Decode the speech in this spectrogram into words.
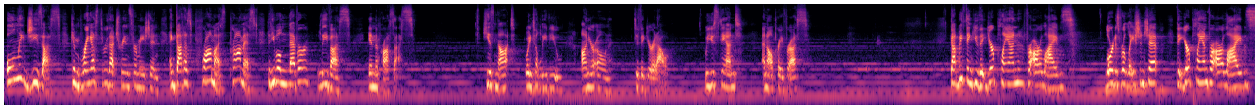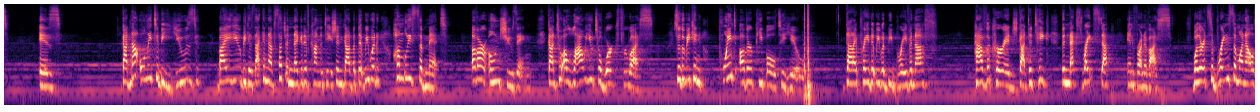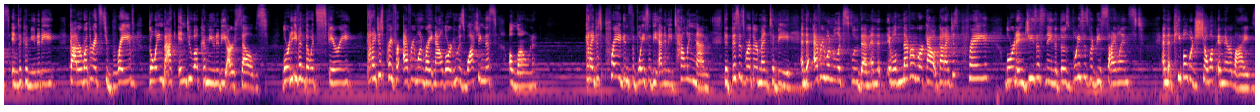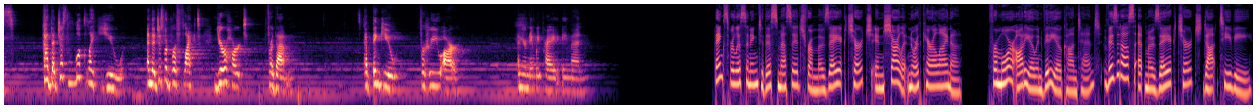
Only Jesus can bring us through that transformation. And God has promised, promised that He will never leave us in the process. He is not going to leave you on your own to figure it out. Will you stand and I'll pray for us? God, we thank you that your plan for our lives, Lord, is relationship, that your plan for our lives is, God, not only to be used by you, because that can have such a negative connotation, God, but that we would humbly submit of our own choosing, God, to allow you to work through us so that we can point other people to you. God, I pray that we would be brave enough, have the courage, God, to take the next right step in front of us, whether it's to bring someone else into community, God, or whether it's to brave going back into a community ourselves. Lord, even though it's scary, God, I just pray for everyone right now, Lord, who is watching this alone. God, I just pray against the voice of the enemy telling them that this is where they're meant to be and that everyone will exclude them and that it will never work out. God, I just pray, Lord, in Jesus' name, that those voices would be silenced and that people would show up in their lives, God, that just look like you and that just would reflect your heart for them. God, thank you for who you are. In your name we pray, amen. Thanks for listening to this message from Mosaic Church in Charlotte, North Carolina. For more audio and video content, visit us at mosaicchurch.tv.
